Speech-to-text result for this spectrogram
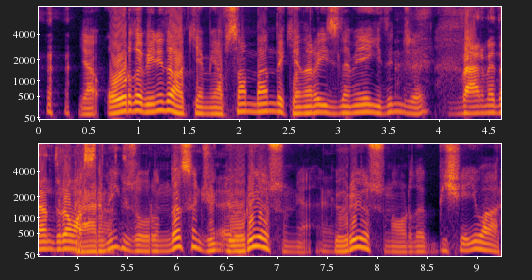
ya orada beni de hakem yapsam ben de kenara izlemeye gidince Vermeden duramazsın. vermek zorundasın çünkü Evet. görüyorsun yani. Evet. Görüyorsun orada bir şey var.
